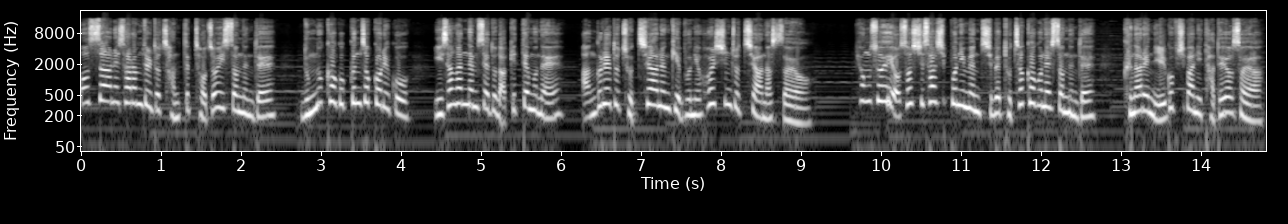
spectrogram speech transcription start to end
버스 안에 사람들도 잔뜩 젖어 있었는데 눅눅하고 끈적거리고 이상한 냄새도 났기 때문에 안 그래도 좋지 않은 기분이 훨씬 좋지 않았어요. 평소에 6시 40분이면 집에 도착하곤 했었는데 그날은 7시 반이 다 되어서야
